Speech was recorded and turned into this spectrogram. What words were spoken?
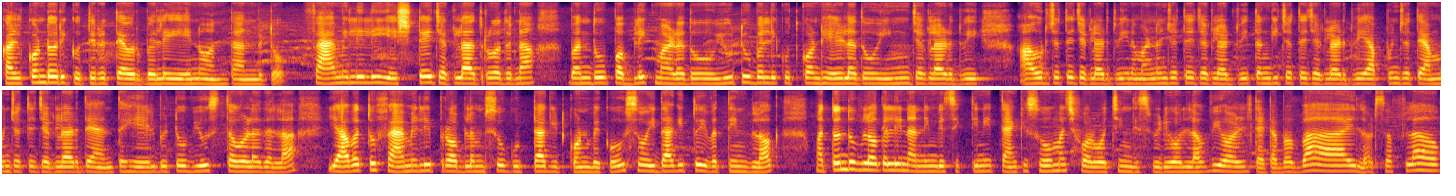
ಕಳ್ಕೊಂಡವ್ರಿಗೆ ಗೊತ್ತಿರುತ್ತೆ ಅವ್ರ ಬೆಲೆ ಏನು ಅಂತ ಅಂದ್ಬಿಟ್ಟು. ಫ್ಯಾಮಿಲಿಲಿ ಎಷ್ಟೇ ಜಗಳ ಆದರೂ ಅದನ್ನು ಬಂದು ಪಬ್ಲಿಕ್ ಮಾಡೋದು, ಯೂಟ್ಯೂಬಲ್ಲಿ ಕೂತ್ಕೊಂಡು ಹೇಳೋದು, ಹಿಂಗೆ ಜಗಳಾಡಿದ್ವಿ, ಅವ್ರ ಜೊತೆ ಜಗಳಾಡಿದ್ವಿ, ನಮ್ಮ ಅಣ್ಣನ ಜೊತೆ ಜಗಳಾಡಿದ್ವಿ, ತಂಗಿ ಜೊತೆ ಜಗಳಾಡಿದ್ವಿ, ಅಪ್ಪನ ಜೊತೆ, ಅಮ್ಮನ ಜೊತೆ ಜಗಳಾಡಿದೆ ಅಂತ ಹೇಳಿಬಿಟ್ಟು ವ್ಯೂಸ್ ತಗೊಳ್ಳೋದಲ್ಲ ಯಾವತ್ತೂ ಫ್ಯಾಮಿಲಿ ಪ್ರಾಬ್ಲಮ್ಸು ಗುಟ್ಟಾಗಿ ಇಟ್ಕೊಳ್ಬೇಕು ಸೊ ಇದಾಗಿತ್ತು ಇವತ್ತಿನ ವ್ಲಾಗ್ ಮತ್ತೊಂದು ವ್ಲಾಗಲ್ಲಿ ನಾನು ನಿಮಗೆ ಸಿಗ್ತೀನಿ. Thank you so much for watching this video love you all tata bye lots of love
